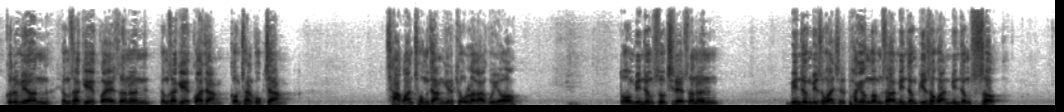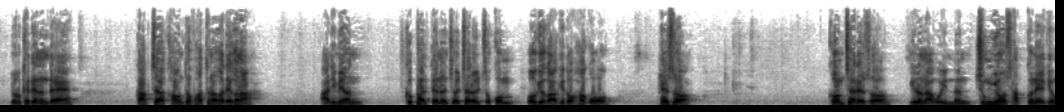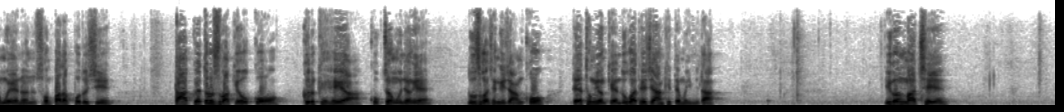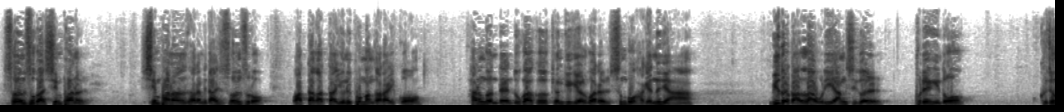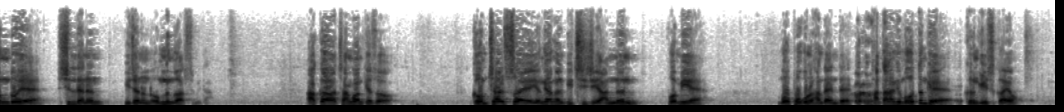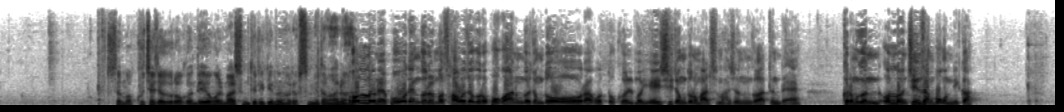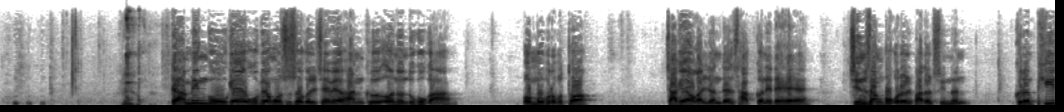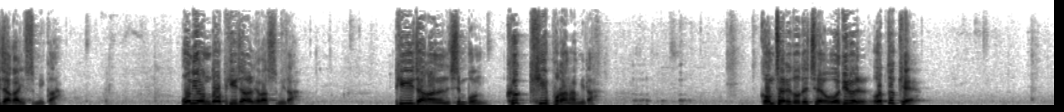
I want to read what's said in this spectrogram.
그러면 형사기획과에서는 형사기획과장, 검찰국장, 차관 총장 이렇게 올라가고요. 또 민정수석실에서는 민정비서관실 파견검사, 민정비서관, 민정수석 이렇게 되는데 각자 카운터 파트너가 되거나 아니면 급할 때는 절차를 조금 어겨가기도 하고 해서 검찰에서 일어나고 있는 중요 사건의 경우에는 손바닥 보듯이 다 꿰뚫을 수밖에 없고 그렇게 해야 국정 운영에 누수가 생기지 않고 대통령께 누가 되지 않기 때문입니다. 이건 마치 선수가 심판을 심판하는 사람이 다시 선수로 왔다 갔다 유니폼만 갈아입고 하는 건데 누가 그 경기 결과를 승복하겠느냐 믿어달라 우리 양식을 불행히도 그 정도의 신뢰는 이제는 없는 것 같습니다. 아까 장관께서 검찰 수사에 영향을 미치지 않는 범위에 뭐 보고를 한다 했는데 간단하게 뭐 어떤 게 그런 게 있을까요? 글쎄 뭐 구체적으로 그 내용을 말씀드리기는 어렵습니다만은 언론에 보호된 거를 뭐 사후적으로 보고하는 거 정도라고 또 그걸 뭐 예시 정도로 말씀하셨는 것 같은데 그럼 그건 언론 진상 보고입니까? 네. 대한민국의 우병우 수석을 제외한 그 어느 누구가 법무부로부터 자기와 관련된 사건에 대해 진상 보고를 받을 수 있는 그런 피의자가 있습니까? 본의원도 피의자를 해봤습니다. 피의자라는 신분 극히 불안합니다. 검찰이 도대체 어디를 어떻게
